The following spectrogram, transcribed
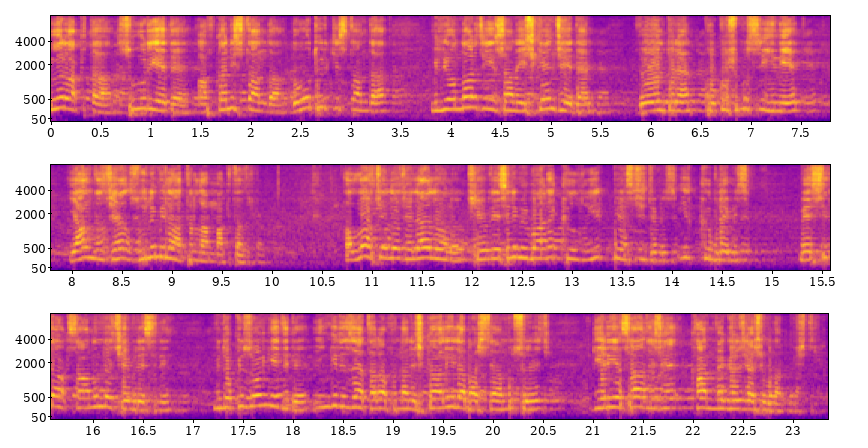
Irak'ta, Suriye'de, Afganistan'da, Doğu Türkistan'da milyonlarca insanı işkence eden ve öldüren kokuşmuş zihniyet yalnızca zulüm ile hatırlanmaktadır. Allah Celle Celaluhu'nun çevresini mübarek kıldığı ilk mescidimiz, ilk kıblemiz Mescid-i Aksa'nın ve çevresinin 1917'de İngilizler tarafından işgaliyle başlayan bu süreç geriye sadece kan ve gözyaşı bırakmıştır.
